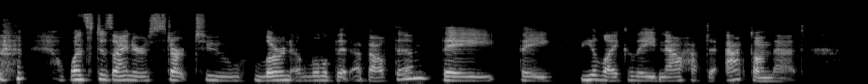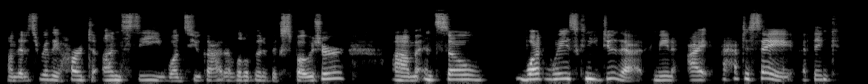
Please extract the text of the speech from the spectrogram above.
once designers start to learn a little bit about them, they they feel like they now have to act on that um, that it's really hard to unsee once you got a little bit of exposure. Um, and so, what ways can you do that? I mean, I, I have to say, I think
